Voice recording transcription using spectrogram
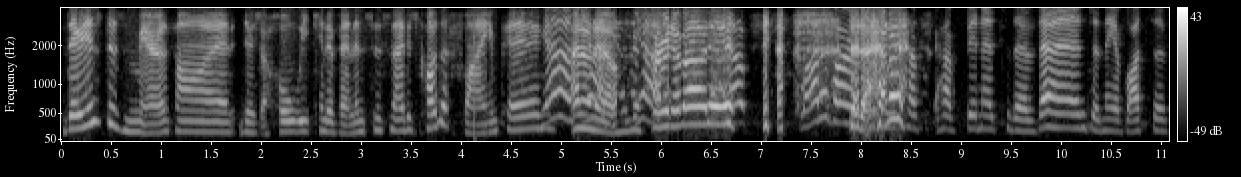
there is this marathon. There's a whole weekend event in Cincinnati. It's called the Flying Pig. Yes, I don't yes, know. Have you yeah. heard about it? Yep. a lot of our haven't- have, have been at to the event and they have lots of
